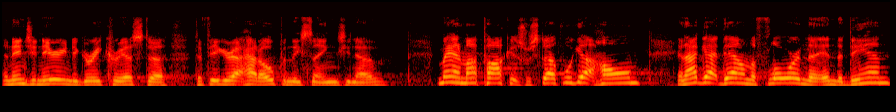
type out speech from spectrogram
an engineering degree, Chris, to, to figure out how to open these things, you know. Man, my pockets were stuffed. We got home, and I got down on the floor in the, in the den,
